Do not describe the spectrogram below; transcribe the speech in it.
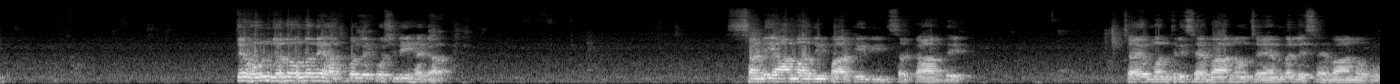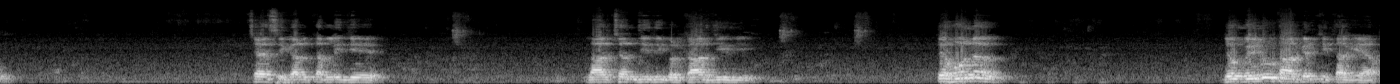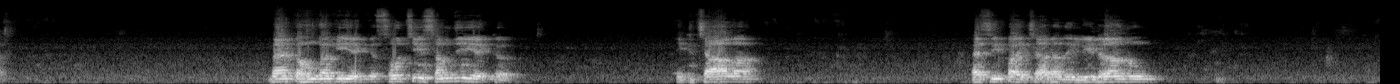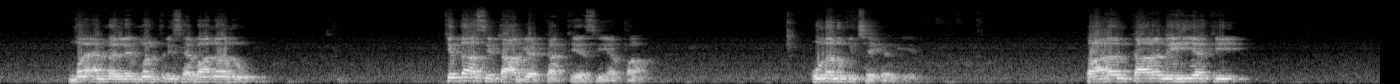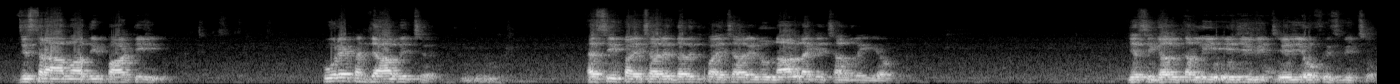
ਤੇ ਹੁਣ ਜਦੋਂ ਉਹਨਾਂ ਦੇ ਹੱਥ ਪੱਲੇ ਕੁਝ ਨਹੀਂ ਹੈਗਾ, ਸਾਡੀ ਆਮ ਆਦਮੀ ਪਾਰਟੀ ਦੀ ਸਰਕਾਰ ਦੇ, ਚਾਹੇ ਉਹ ਮੰਤਰੀ ਸਹਿਬਾਨ ਹੋ ਚਾਹੇ ਐਮਐਲਏ ਸਹਿਬਾਨ ਹੋ ਚਾਹੇ ਅਸੀਂ ਗੱਲ ਕਰ ਲਈਏ ਲਾਲਚੰਦ ਜੀ ਦੀ, ਬਲਕਾਰ ਜੀ ਦੀ, ਤੇ ਹੁਣ ਜੋ ਮੈਨੂੰ ਟਾਰਗੇਟ ਕੀਤਾ ਗਿਆ ਮੈਂ ਕਹੂੰਗਾ ਕਿ ਇੱਕ ਸੋਚੀ ਸਮਝੀ ਇੱਕ ਇੱਕ ਚਾਲ ਆ। ਐਸੀ ਭਾਈਚਾਰਾ ਦੇ ਲੀਡਰਾਂ ਨੂੰ, ਮੈਂ, ਐਮਐਲਏ ਮੰਤਰੀ ਸਹਿਬਾਨਾਂ ਨੂੰ, ਕਿੱਦਾਂ ਅਸੀਂ ਟਾਰਗੇਟ ਕਰਕੇ ਅਸੀਂ ਆਪਾਂ ਉਹਨਾਂ ਨੂੰ ਪਿੱਛੇ ਕਰੀਏ। ਕਾਰਨ ਕਾਰਨ ਇਹੀ ਹੈ ਕਿ ਜਿਸ ਤਰ੍ਹਾਂ ਆਮ ਆਦਮੀ ਪਾਰਟੀ ਪੂਰੇ ਪੰਜਾਬ ਵਿੱਚ ਐਸੀ ਭਾਈਚਾਰੇ, ਦਲਿਤ ਭਾਈਚਾਰੇ ਨੂੰ ਨਾਲ ਲੈ ਕੇ ਚੱਲ ਰਹੀ ਹੈ ਉਹ। ਜੇ ਅਸੀਂ ਗੱਲ ਕਰ ਲਈ ਏਜੀ ਵਿੱਚ ਏਜੀ ਆਫਿਸ ਵਿੱਚ,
